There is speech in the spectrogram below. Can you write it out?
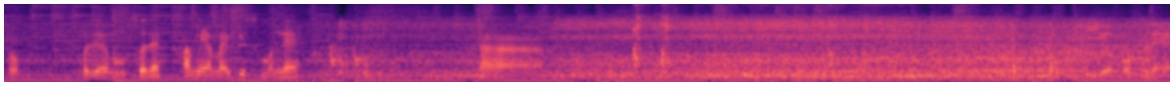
そう。これもそうね、亀山行きですもんね。はあ。いい音ですね。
